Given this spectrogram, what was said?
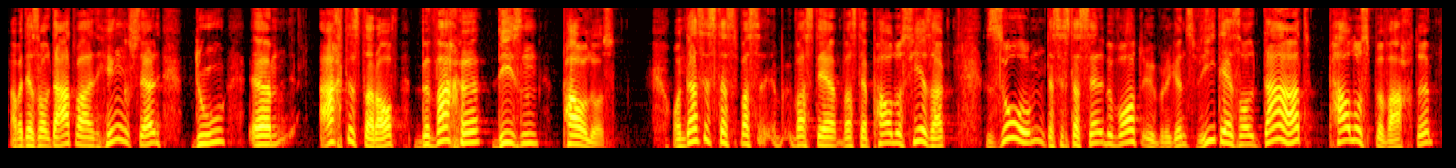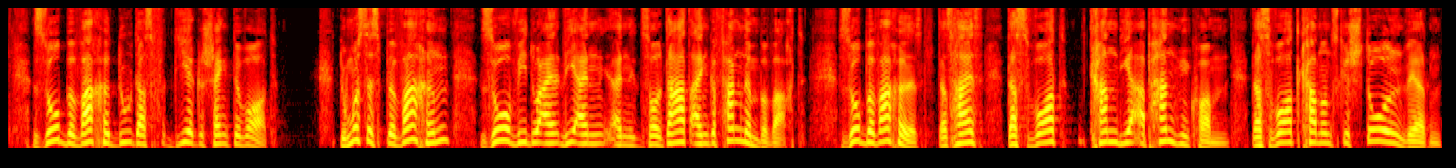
Aber der Soldat war hingestellt, du ähm, achtest darauf, bewache diesen Paulus. Und das ist das, was, was, der, was der Paulus hier sagt. So, das ist dasselbe Wort übrigens, wie der Soldat Paulus bewachte, so bewache du das dir geschenkte Wort. Du musst es bewachen, so wie, du ein, wie ein, ein Soldat einen Gefangenen bewacht. So bewache es. Das heißt, das Wort kann dir abhanden kommen. Das Wort kann uns gestohlen werden.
